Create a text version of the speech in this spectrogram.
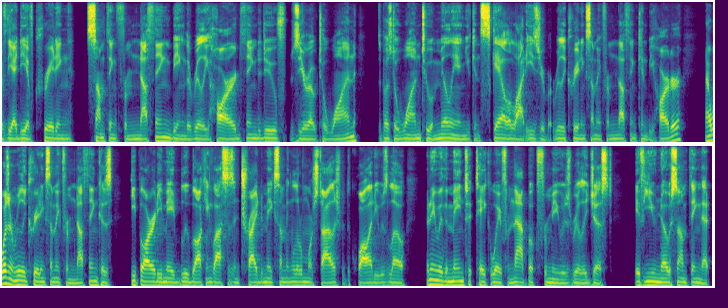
of the idea of creating something from nothing being the really hard thing to do, zero to one. as opposed to one to a million, you can scale a lot easier, but really creating something from nothing can be harder. And I wasn't really creating something from nothing because people already made blue blocking glasses and tried to make something a little more stylish, but the quality was low. But anyway, the main t- takeaway from that book for me was really just if you know something that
